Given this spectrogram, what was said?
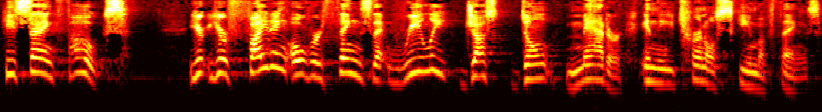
He's saying, folks, you're, you're fighting over things that really just don't matter in the eternal scheme of things.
